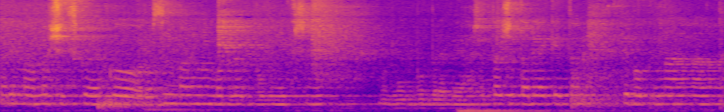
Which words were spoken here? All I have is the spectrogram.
Tady máme všechno jako rozjímání, modlitbu vnitřní, modlitbu breviáře. Takže tady, jak je to ty okna na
